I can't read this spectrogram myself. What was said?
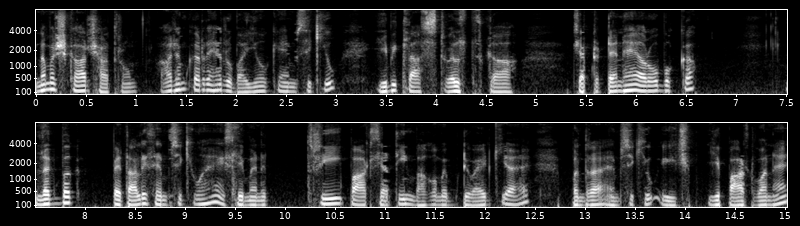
नमस्कार छात्रों, आज हम कर रहे हैं रुबाइयों के एमसीक्यू ये भी क्लास ट्वेल्थ का चैप्टर टेन है और वो बुक का। लगभग 45 एमसीक्यू हैं, इसलिए मैंने थ्री पार्ट्स या तीन भागों में डिवाइड किया है 15 एमसीक्यू ईच ये पार्ट वन है।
